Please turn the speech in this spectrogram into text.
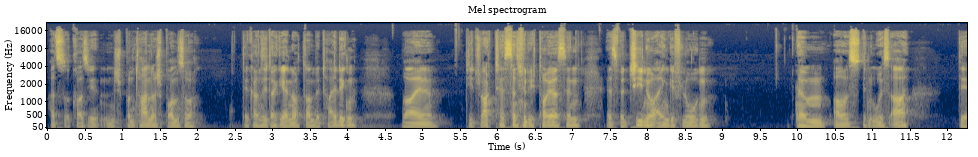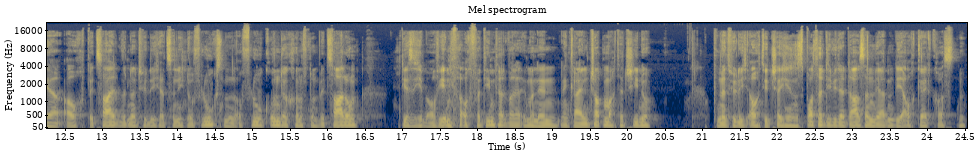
also quasi ein spontaner Sponsor, der kann sich da gerne noch dran beteiligen, weil die Drugtests natürlich teuer sind. Es wird Chino eingeflogen, ähm, aus den USA, der auch bezahlt wird natürlich, also nicht nur Flug, sondern auch Flug, Unterkunft und Bezahlung, die er sich aber auf jeden Fall auch verdient hat, weil er immer einen, einen geilen Job macht, der Chino. Dann natürlich auch die tschechischen Spotter, die wieder da sein werden, die auch Geld kosten.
